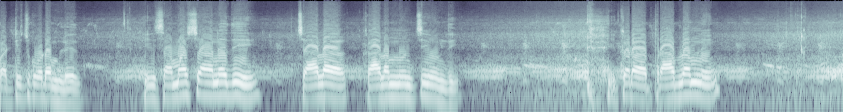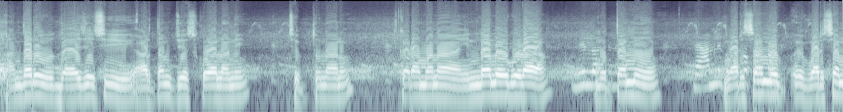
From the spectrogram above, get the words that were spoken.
పట్టించుకోవడం లేదు. ఈ సమస్య అనేది చాలా కాలం నుంచి ఉంది. ఇక్కడ ప్రాబ్లంని అందరూ దయచేసి అర్థం చేసుకోవాలని చెప్తున్నాను. ఇక్కడ మన ఇళ్ళలో కూడా మొత్తము వర్షం వర్షం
